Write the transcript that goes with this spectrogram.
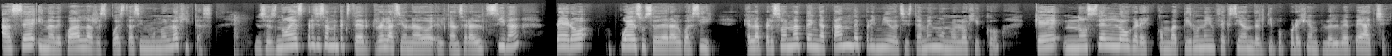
hace inadecuadas las respuestas inmunológicas. Entonces, no es precisamente que esté relacionado el cáncer al SIDA, pero puede suceder algo así, que la persona tenga tan deprimido el sistema inmunológico que no se logre combatir una infección del tipo, por ejemplo, el BPH.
